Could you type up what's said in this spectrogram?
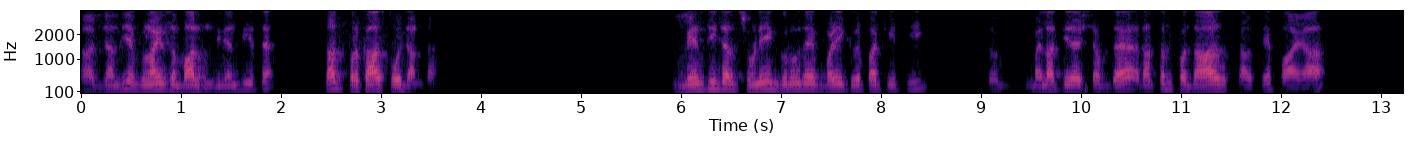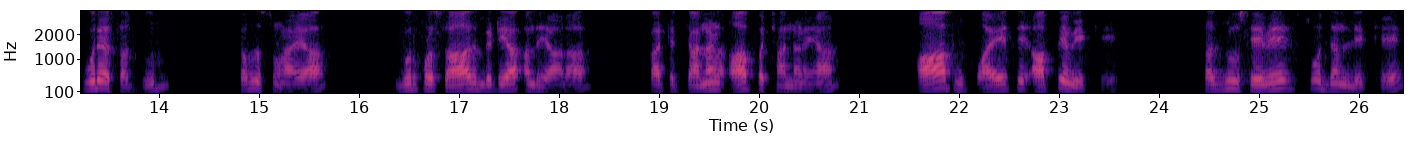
ਜਾਂਦੀ ਹੈ, ਗੁਣਾਂ ਦੀ ਸੰਭਾਲ ਹੁੰਦੀ ਰਹਿੰਦੀ ਹੈ ਤਾਂ ਤਦ ਪ੍ਰਕਾਸ਼ ਹੋ ਜਾਂਦਾ। ਹੈ। ਬੇਨਤੀ ਜਦ ਸੁਣੀ, ਗੁਰੂ ਨੇ ਬੜੀ ਕਿਰਪਾ ਕੀਤੀ, ਤਾਂ ਮਲਾਤੀ ਦਾ ਸ਼ਬਦ ਹੈ, ਰਤਨ ਪਦਾਰਥ ਕਰਤੇ ਪਾਇਆ, ਪੂਰੇ ਸਤਿਗੁਰ ਸ਼ਬਦ ਸੁਣਾਇਆ ਗੁਰ ਪ੍ਰਸਾਦ ਮਿਟਿਆ ਅੰਧਿਆਰਾ, ਕਟ ਚਾਨਣ ਆਪ ਪਛਾਨਣਿਆ, ਆਪ ਉਪਾਏ ਤੇ ਆਪੇ ਵੇਖੇ, ਸਤਿਗੁਰੂ ਸੇਵੇ ਸੋ ਜਨ ਲੇਖੇ,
